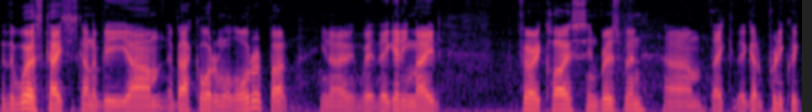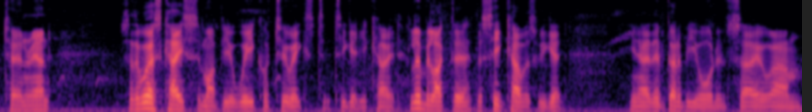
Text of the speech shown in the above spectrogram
the worst case is going to be um, a back order and we'll order it, but you know, they're getting made very close in Brisbane. Um, they, they've got a pretty quick turnaround. So the worst case, it might be a week or two weeks to, to get your coat. A little bit like the, the seat covers we get, you know, they've got to be ordered. So um,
